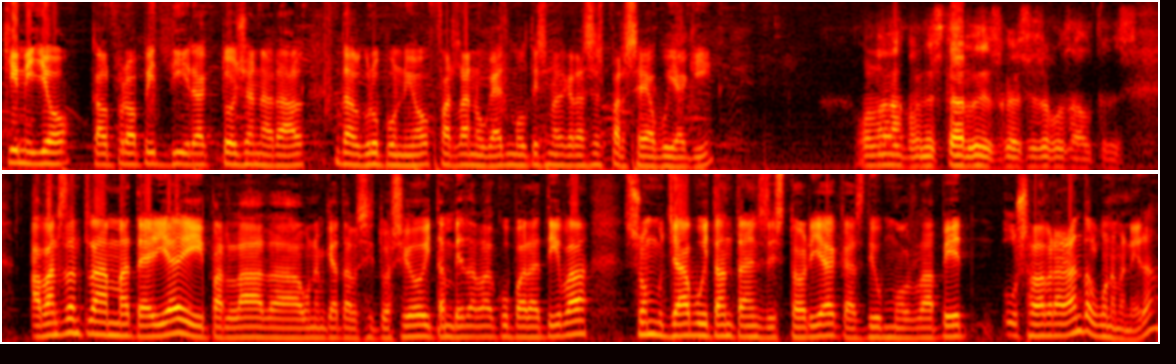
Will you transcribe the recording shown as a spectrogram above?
qui millor que el propi director general del Grup Unió, Ferran Huguet. Moltíssimes gràcies per ser avui aquí. Hola, bones tardes, gràcies a vosaltres. Abans d'entrar en matèria i parlar d'una miqueta de la situació i també de la cooperativa, som ja 80 anys d'història, que es diu molt ràpid. Ho celebraran d'alguna manera?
